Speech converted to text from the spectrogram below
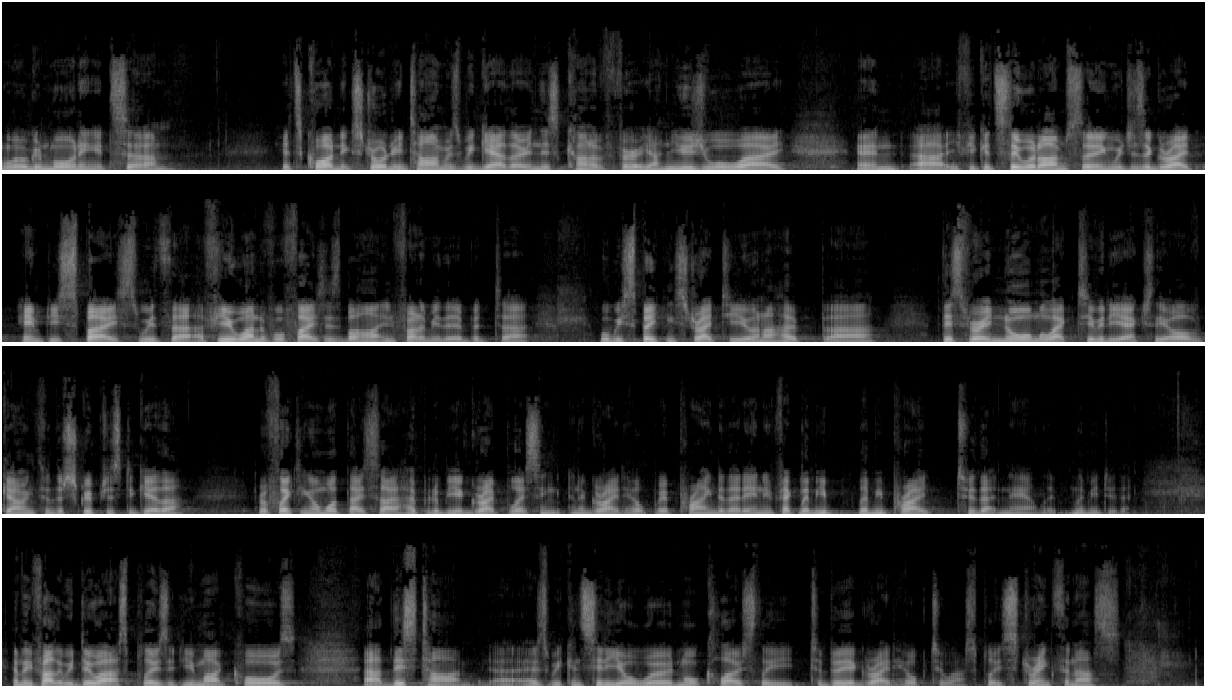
Well, good morning. It's, um, it's quite an extraordinary time as we gather in this kind of very unusual way. And uh, if you could see what I'm seeing, which is a great empty space with uh, a few wonderful faces behind, in front of me there, but uh, we'll be speaking straight to you. And I hope uh, this very normal activity, actually, of going through the scriptures together, reflecting on what they say, I hope it'll be a great blessing and a great help. We're praying to that end. In fact, let me, let me pray to that now. Let, let me do that. Heavenly Father, we do ask, please, that you might cause uh, this time, uh, as we consider your word more closely, to be a great help to us. Please strengthen us,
